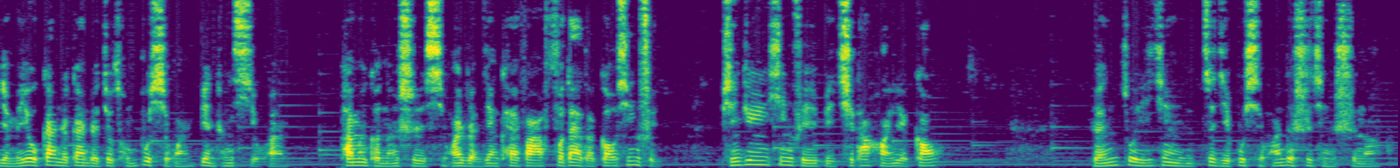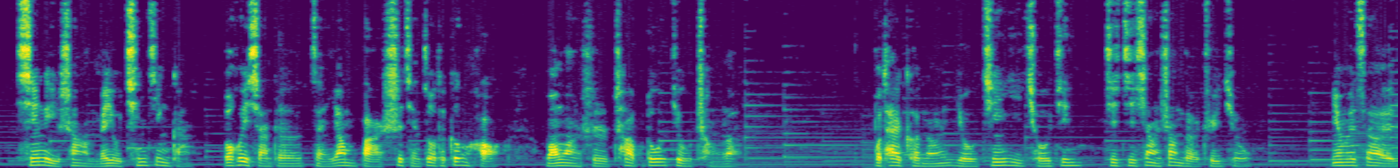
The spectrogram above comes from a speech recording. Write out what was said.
也没有干着干着就从不喜欢变成喜欢。他们可能是喜欢软件开发附带的高薪水，平均薪水比其他行业高。人做一件自己不喜欢的事情时呢，心理上没有亲近感，不会想着怎样把事情做得更好，往往是差不多就成了，不太可能有精益求精。积极向上的追求，因为在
